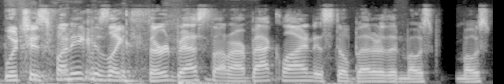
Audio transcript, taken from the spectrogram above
Which is funny because like third best on our back line is still better than most most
